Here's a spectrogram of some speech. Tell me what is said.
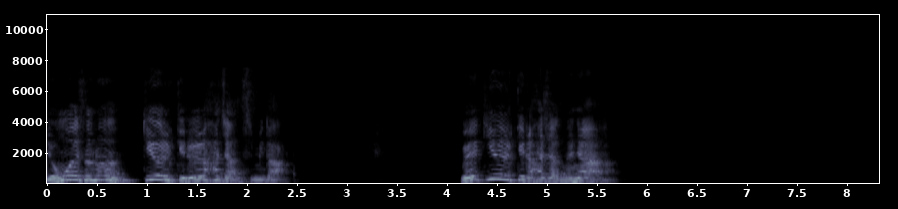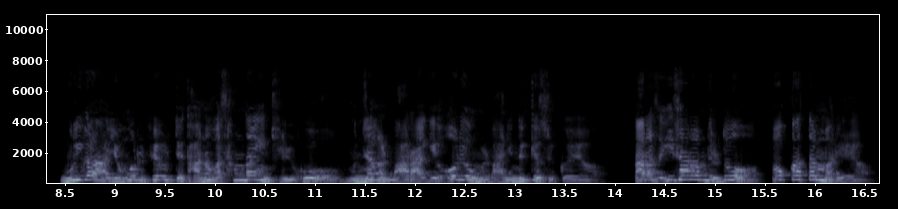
영어에서는 띄어읽기를 하지 않습니다. 왜 띄어읽기를 하지 않느냐? 우리가 영어를 배울 때 단어가 상당히 길고 문장을 말하기 어려움을 많이 느꼈을 거예요. 따라서 이 사람들도 똑같단 말이에요.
